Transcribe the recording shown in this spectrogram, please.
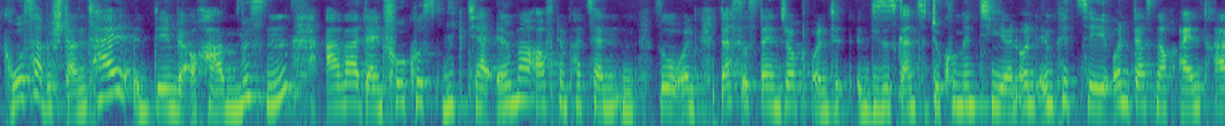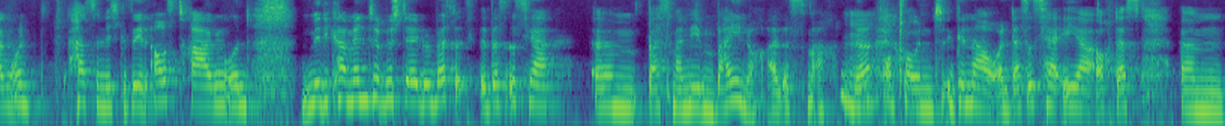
großer Bestandteil, den wir auch haben müssen, aber dein Fokus liegt ja immer auf dem Patienten. So, und das ist dein Job und dieses ganze Dokumentieren und im PC und das noch eintragen und hast du nicht gesehen, austragen und Medikamente bestellen und was, das ist ja ähm, was man nebenbei noch alles macht. Ne? Mhm, und genau, und das ist ja eher auch das, ähm,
